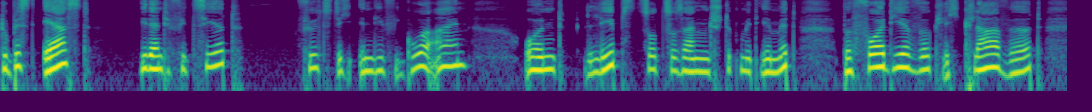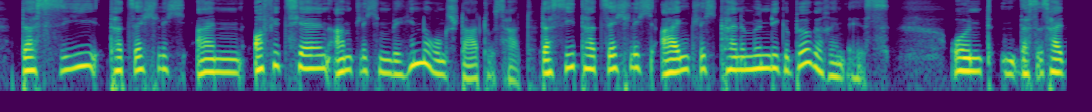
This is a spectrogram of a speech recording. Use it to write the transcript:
du bist erst identifiziert, fühlst dich in die Figur ein und lebst sozusagen ein Stück mit ihr mit, bevor dir wirklich klar wird, dass sie tatsächlich einen offiziellen amtlichen Behinderungsstatus hat, dass sie tatsächlich eigentlich keine mündige Bürgerin ist. Und das ist halt,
